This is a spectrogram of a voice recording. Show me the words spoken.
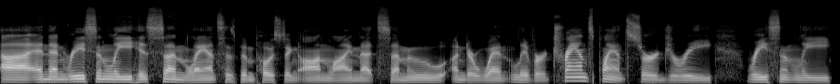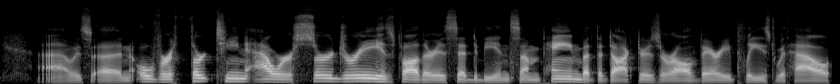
Uh, and then recently, his son Lance has been posting online that Samu underwent liver transplant surgery recently. Uh, it was an over 13 hour surgery. His father is said to be in some pain, but the doctors are all very pleased with how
